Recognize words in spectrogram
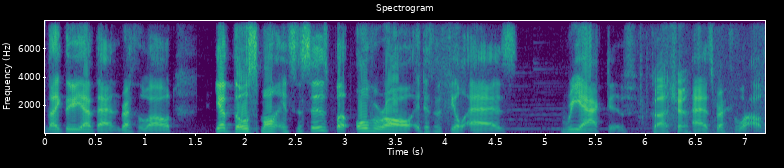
like there you have that in Breath of the Wild. You have those small instances, but overall, it doesn't feel as reactive Gotcha. as Breath of the Wild.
